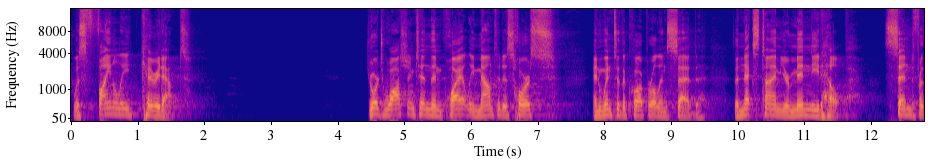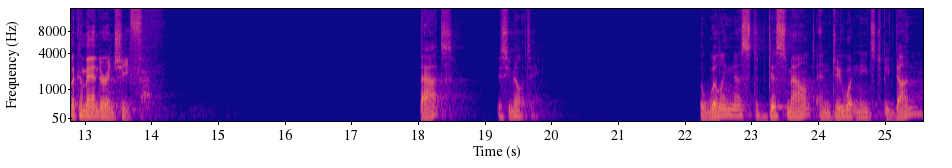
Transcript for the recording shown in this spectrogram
was finally carried out. George Washington then quietly mounted his horse and went to the corporal and said, The next time your men need help, send for the commander in chief. That is humility. The willingness to dismount and do what needs to be done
